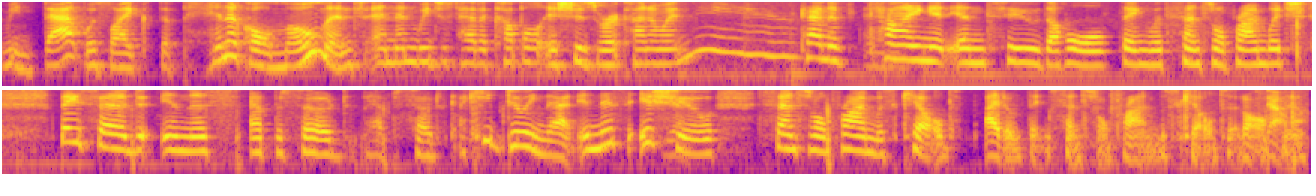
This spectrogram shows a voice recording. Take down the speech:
I mean, that was like the pinnacle moment. And then we just had a couple issues where it kind of went, "Eh." Kind of tying it into the whole thing with Sentinel Prime, which they said in this episode. Episode. I keep doing that. In this issue, Sentinel Prime was killed. I don't think Sentinel Prime was killed at all. No, no.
